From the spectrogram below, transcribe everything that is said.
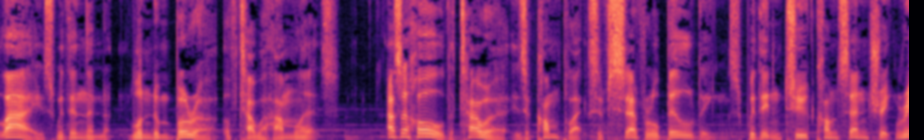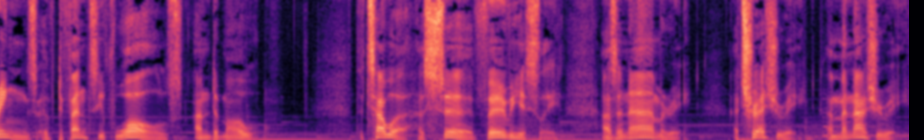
lies within the London borough of Tower Hamlets. As a whole, the tower is a complex of several buildings within two concentric rings of defensive walls and a moat. The tower has served variously as an armoury, a treasury, a menagerie,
